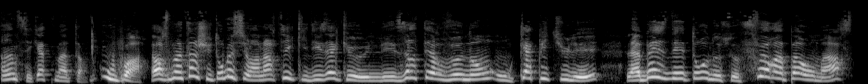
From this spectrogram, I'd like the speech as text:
un de ces quatre matins. Ou pas. Alors ce matin, je suis tombé sur un article qui disait que les intervenants ont capitulé, la baisse des taux ne se fera pas en mars.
